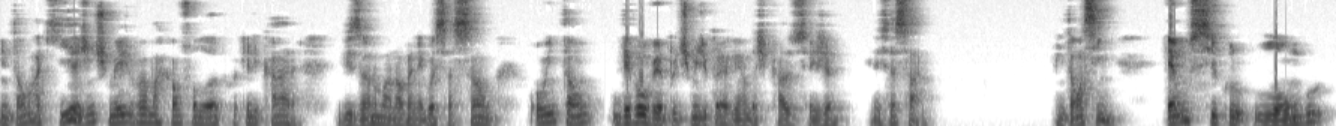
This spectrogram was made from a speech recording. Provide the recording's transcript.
Então aqui a gente mesmo vai marcar um follow-up com aquele cara, visando uma nova negociação, ou então devolver para o time de pré-vendas caso seja necessário. Então, assim, é um ciclo longo,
